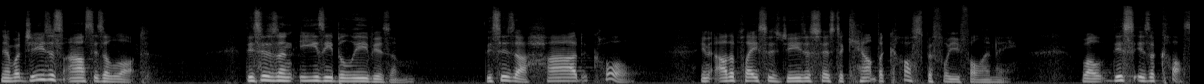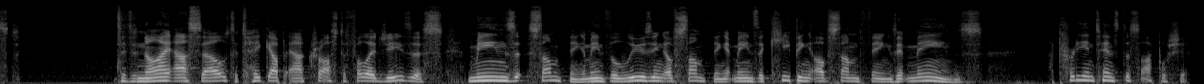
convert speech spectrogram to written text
Now, what Jesus asks is a lot. This is an easy believism. This is a hard call. In other places, Jesus says to count the cost before you follow me. Well, this is a cost. To deny ourselves, to take up our cross, to follow Jesus means something. It means the losing of something. It means the keeping of some things. It means a pretty intense discipleship.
